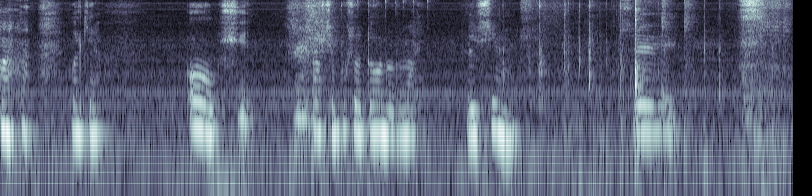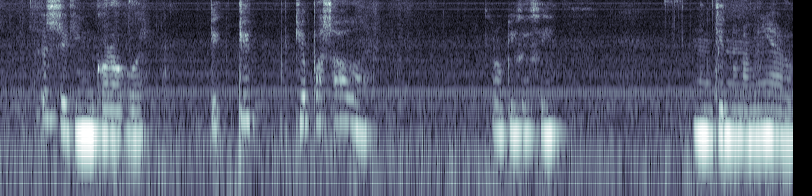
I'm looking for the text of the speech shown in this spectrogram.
Cualquiera. Oh, shit. Ah, se puso todo normal. Lo hicimos. Sí. Ese quién carajo es. ¿Qué, qué, qué ha pasado? Creo que es así. No entiendo una mierda.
